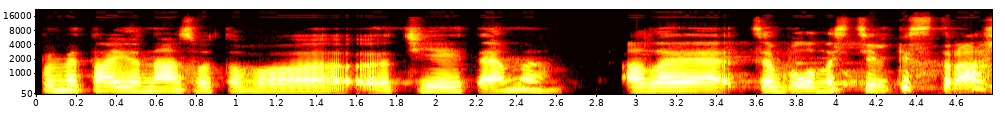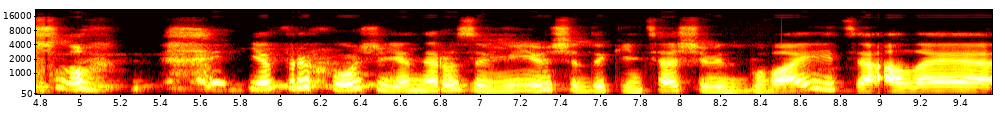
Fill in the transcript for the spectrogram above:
Пам'ятаю назву того е, тієї теми, але це було настільки страшно. Я приходжу, я не розумію, що до кінця що відбувається, але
